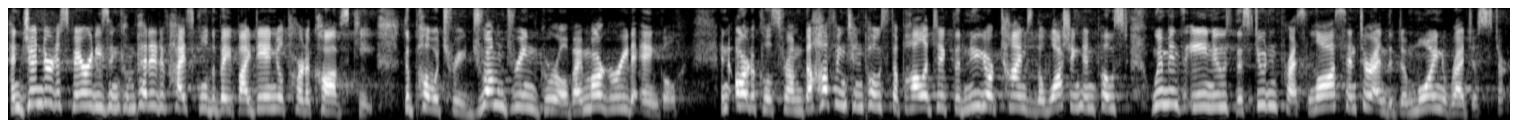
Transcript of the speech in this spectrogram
and Gender Disparities in Competitive High School Debate by Daniel Tartakovsky, the poetry Drum Dream Girl by Margarita Engle, and articles from The Huffington Post, The Politic, The New York Times, The Washington Post, Women's E-News, The Student Press Law Center, and the Des Moines Register.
